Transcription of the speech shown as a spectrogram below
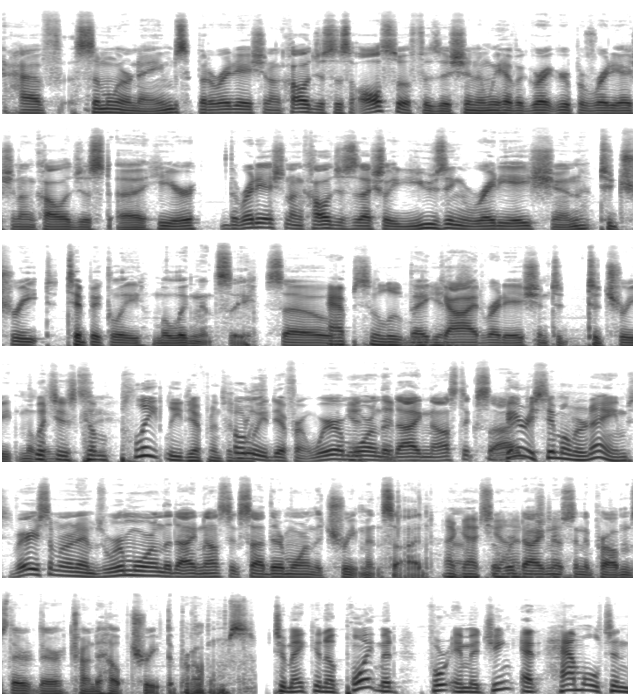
have similar names, but a radiation oncologist is also a physician, and we have a great group of radiation oncologists uh, here. The radiation oncologist is actually using radiation to treat typically malignancy. So Absolutely, they yes. guide radiation to, to treat malignancy. Which is completely different than totally different. We're more on the diagnostic side. very similar names. Very similar names. We're more on the diagnostic side. They're more on the treatment side. I got Uh, you. So I we're understand. diagnosing the problems. They're they're trying to help treat the problems. To make an appointment for imaging at Hamilton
